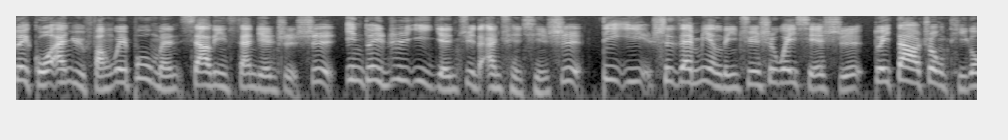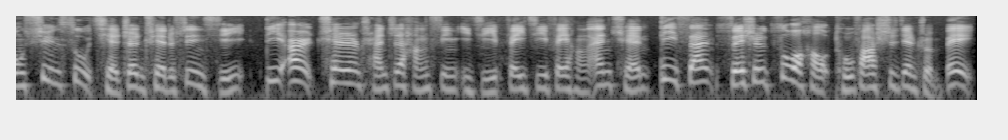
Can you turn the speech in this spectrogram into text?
对国安与防卫部门下令三点指示，应对日益严峻的安全形势。第一是在面临军事威胁时，对大众提供迅速且正确的讯息；第二，确认船只航行以及飞机飞航安全；第三，随时做好突发事件准备。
